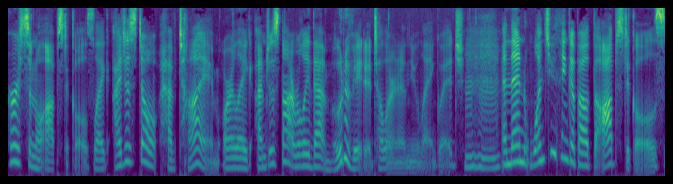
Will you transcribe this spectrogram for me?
personal obstacles. Like i just don't have time or like i'm just not really that motivated to learn a new language. Mm-hmm. and then once you think about the obstacles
